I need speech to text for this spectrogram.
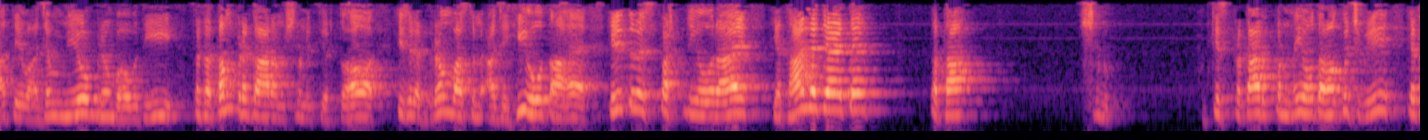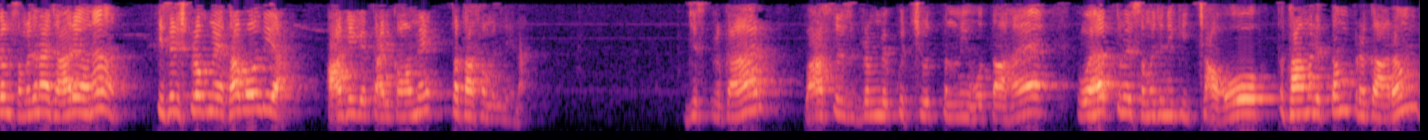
अतएव अजम्यो ब्रह्म भवती, तथा तम प्रकार इसलिए ब्रह्म वास्तव में अज ही होता है। यदि तुम्हें स्पष्ट नहीं हो रहा है, यथा न जायते, तथा शुणु किस प्रकार उत्पन्न नहीं होता, वहाँ कुछ भी, ये तुम समझना चाह रहे हो ना? इस श्लोक में यथा बोल दिया। आगे के कार्यक्रम में तथा समझ लेना। जिस प्रकार वास्तव ब्रह्म में कुछ उत्पन्न नहीं होता है, वह तुम्हें समझने की इच्छा हो, तथा मैंने तम प्रकारम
